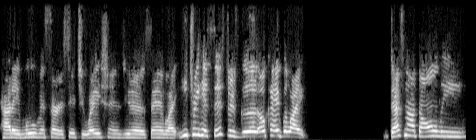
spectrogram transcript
how they move in certain situations. You know what I'm saying? Like he treat his sisters good, okay, but like that's not the only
